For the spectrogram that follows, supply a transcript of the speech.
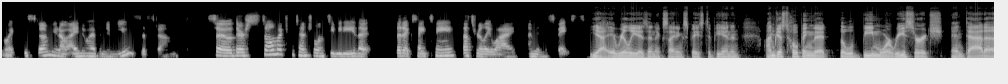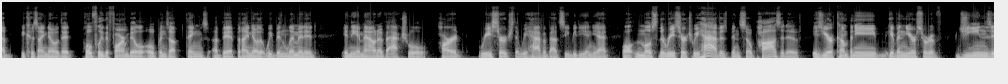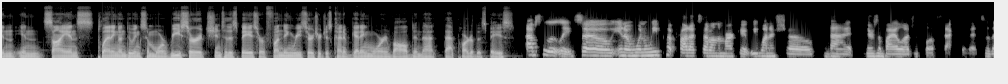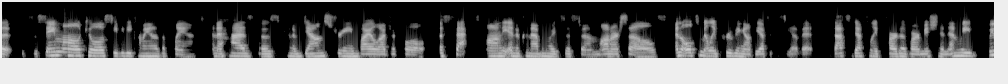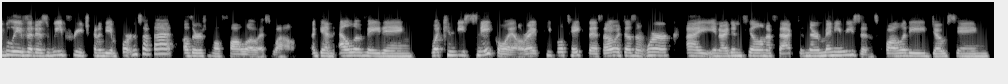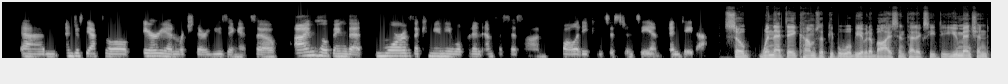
endocannabinoid system. You know, I know I have an immune system. So there's so much potential in CBD that that excites me. That's really why I'm in the space. Yeah, it really is an exciting space to be in. And I'm just hoping that there will be more research and data because I know that hopefully the Farm Bill opens up things a bit, but I know that we've been limited in the amount of actual hard research that we have about CBD, and yet most of the research we have has been so positive. Is your company, given your sort of genes in in science, planning on doing some more research into the space, or funding research, or just kind of getting more involved in that that part of the space? Absolutely. So, you know, when we put products out on the market, we want to show that there's a biological effect of it, so that it's the same molecule CBD coming out of the plant, and it has those kind of downstream biological effects on the endocannabinoid system, on our cells, and ultimately proving out the efficacy of it. That's definitely part of our mission. And we, we believe that as we preach kind of the importance of that, others will follow as well. Again, elevating what can be snake oil, right? People take this, oh, it doesn't work. I, you know, I didn't feel an effect. And there are many reasons quality, dosing, um, and just the actual area in which they're using it. So I'm hoping that more of the community will put an emphasis on quality, consistency, and, and data. So when that day comes that people will be able to buy synthetic CBD, you mentioned,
